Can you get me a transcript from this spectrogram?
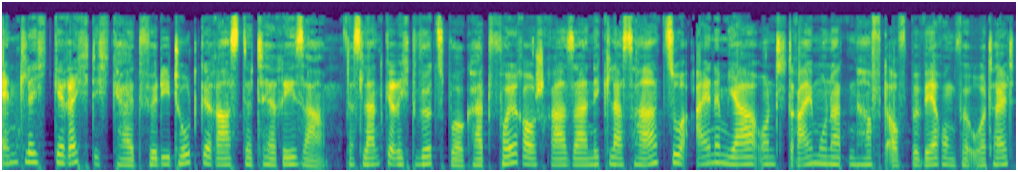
Endlich Gerechtigkeit für die totgeraste Theresa. Das Landgericht Würzburg hat Vollrauschraser Niklas H. zu einem Jahr und drei Monaten Haft auf Bewährung verurteilt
